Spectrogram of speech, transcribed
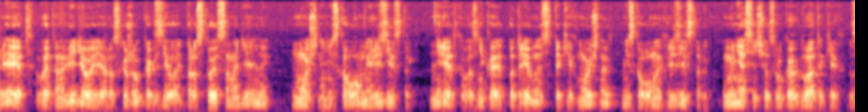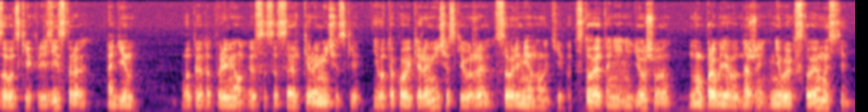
Привет! В этом видео я расскажу, как сделать простой, самодельный, мощный низколомный резистор. Нередко возникает потребность в таких мощных низколомных резисторах. У меня сейчас в руках два таких заводских резистора. Один вот этот времен СССР керамический. И вот такой керамический уже современного типа. Стоят они недешево, но проблема даже не в их стоимости –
